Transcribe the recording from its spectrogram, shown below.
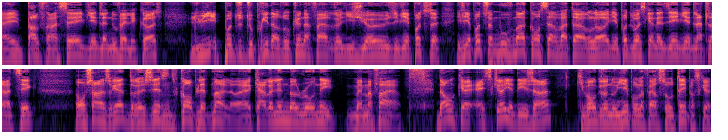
Euh, il parle français, il vient de la Nouvelle-Écosse. Lui est pas du tout pris dans aucune affaire religieuse. Il vient pas de ce, il vient pas de ce mouvement conservateur-là. Il vient pas de l'Ouest canadien, il vient de l'Atlantique on changerait de registre mm. complètement. Là. Euh, Caroline Mulroney, même affaire. Donc, euh, est-ce qu'il y a des gens qui vont grenouiller pour le faire sauter? Parce que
